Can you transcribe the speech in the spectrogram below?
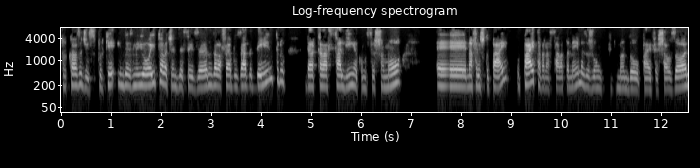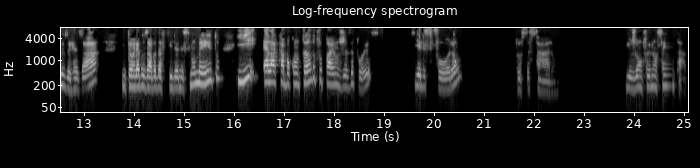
por causa disso, porque em 2008 ela tinha 16 anos, ela foi abusada dentro daquela salinha, como você chamou, é, na frente do pai. O pai estava na sala também, mas o João mandou o pai fechar os olhos e rezar. Então ele abusava da filha nesse momento e ela acabou contando para o pai uns dias depois. E eles foram, processaram. E o João foi inocentado.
